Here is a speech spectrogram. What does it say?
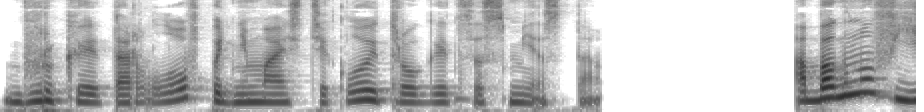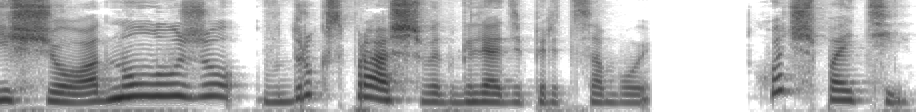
буркает Орлов, поднимая стекло и трогается с места. Обогнув еще одну лужу, вдруг спрашивает, глядя перед собой. Хочешь пойти?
